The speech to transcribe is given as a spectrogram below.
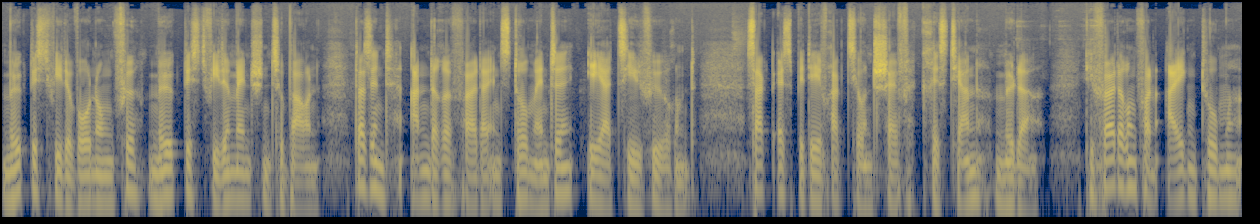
möglichst viele Wohnungen für möglichst viele Menschen zu bauen. Da sind andere Förderinstrumente eher zielführend, sagt SPD-Fraktionschef Christian Müller. Die Förderung von Eigentum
